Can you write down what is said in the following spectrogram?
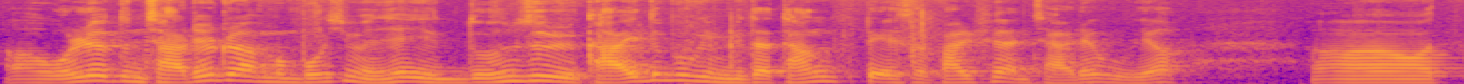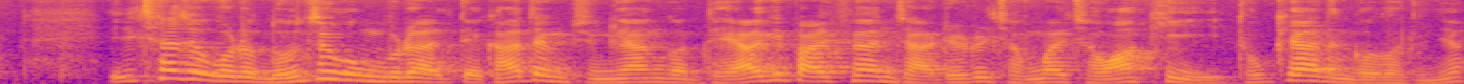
어, 올려둔 자료를 한번 보시면요. 이 논술 가이드북입니다. 당국대에서 발표한 자료고요. 어, 1차적으로 논술 공부를 할 때 가장 중요한 건 대학이 발표한 자료를 정말 정확히 독해하는 거거든요.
